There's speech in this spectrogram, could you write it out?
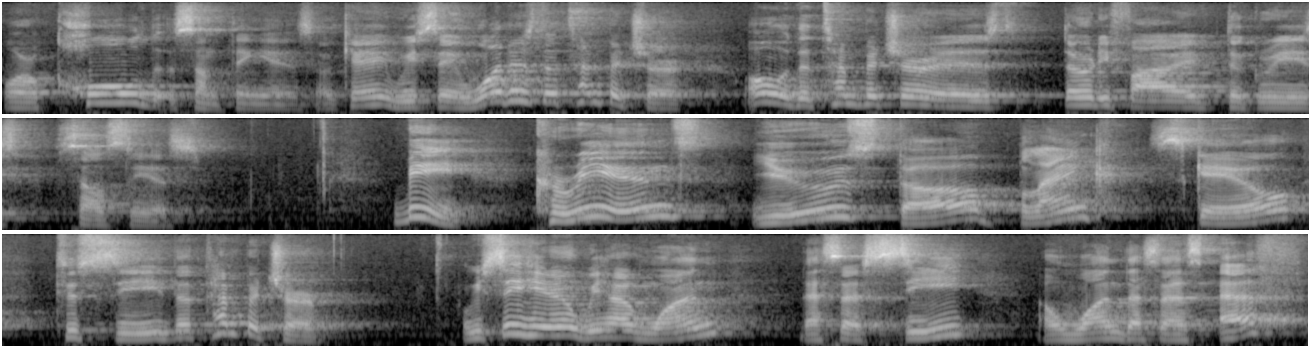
or cold something is, okay? We say, what is the temperature? Oh, the temperature is 35 degrees Celsius. B. Koreans use the blank scale to see the temperature. We see here we have one that says C and one that says F.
